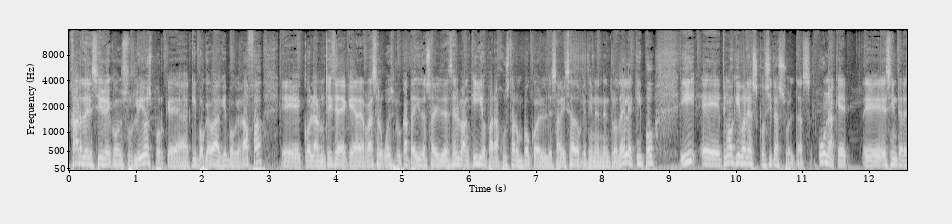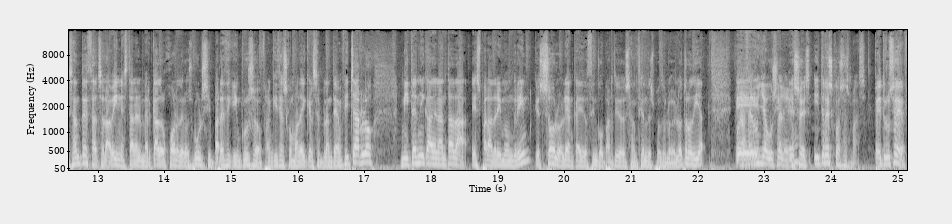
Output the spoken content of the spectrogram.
Harden sigue con sus líos porque equipo que va, equipo que gafa, eh, con la noticia de que Russell Westbrook ha pedido salir desde el banquillo para ajustar un poco el desaguisado que tienen dentro del equipo. Y eh, tengo aquí varias cositas sueltas. Una que es interesante, Zach Lavin está en el mercado, el jugador de los Bulls, y parece que incluso franquicias como Lakers se plantean ficharlo. Mi técnica adelantada es para Draymond Green, que solo le han caído cinco partidos de sanción después de lo del otro día. Por hacer un Yabusele, ¿no? Eso es. Y tres cosas más. Petrusev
